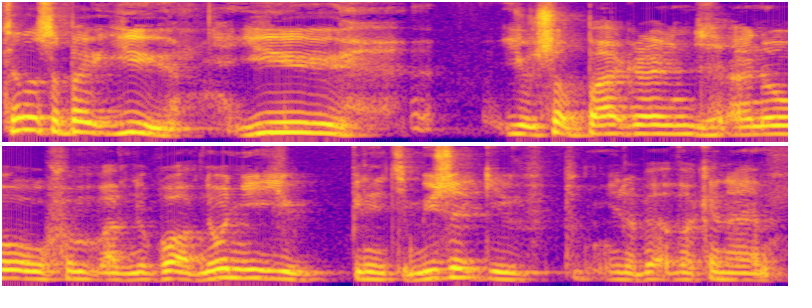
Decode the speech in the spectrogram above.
tell us about you. You your sort of background. I know from what I've known you. You've been into music. You've you're a bit of a kind of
